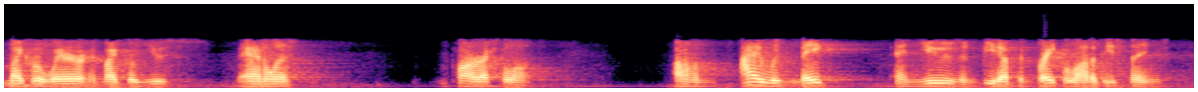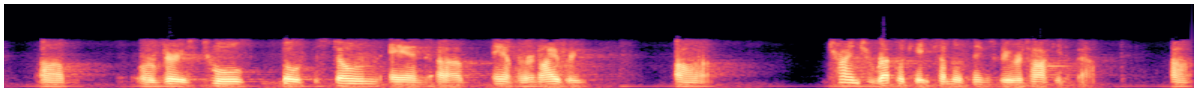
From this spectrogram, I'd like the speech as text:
micro and micro use analyst par excellence. Um, I would make and use and beat up and break a lot of these things, um, or various tools, both the stone and uh, antler and ivory, uh, trying to replicate some of the things we were talking about. Um,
